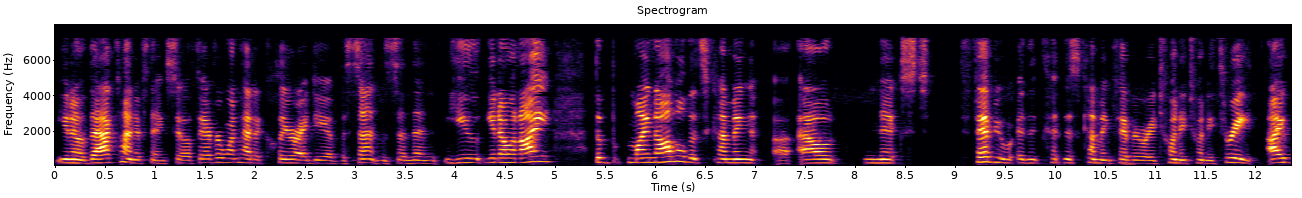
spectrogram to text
you know that kind of thing so if everyone had a clear idea of the sentence and then you you know and i the my novel that's coming uh, out next February in this coming February 2023, I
